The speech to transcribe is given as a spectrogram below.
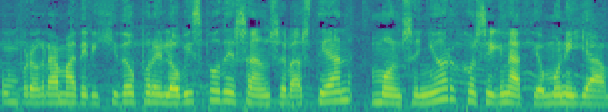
Un programa dirigido por el obispo de San Sebastián, Monseñor José Ignacio Munilla.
